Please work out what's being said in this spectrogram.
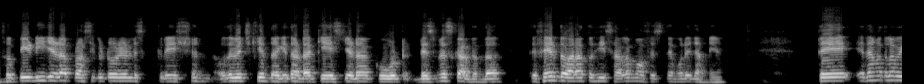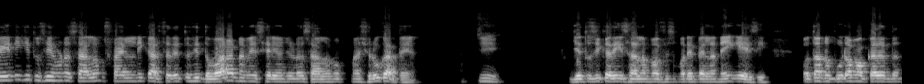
ਸੋ ਪੀਡੀ ਜਿਹੜਾ ਪ੍ਰੋਸੀਕਿਊਟੋਰੀਅਲ ਡਿਸਕ੍ਰੇਸ਼ਨ ਉਹਦੇ ਵਿੱਚ ਕੀ ਹੁੰਦਾ ਕਿ ਤੁਹਾਡਾ ਕੇਸ ਜਿਹੜਾ ਕੋਰਟ ਡਿਸਮਿਸ ਕਰ ਦਿੰਦਾ ਤੇ ਫਿਰ ਦੁਬਾਰਾ ਤੁਸੀਂ ਅਸਾਲਮ ਆਫਿਸ ਦੇ ਮੂਹਰੇ ਜਾਂਦੇ ਆ ਤੇ ਇਹਦਾ ਮਤਲਬ ਇਹ ਨਹੀਂ ਕਿ ਤੁਸੀਂ ਹੁਣ ਅਸਾਲਮ ਫਾਈਲ ਨਹੀਂ ਕਰ ਸਕਦੇ ਤੁਸੀਂ ਦੁਬਾਰਾ ਨਵੇਂ ਸਿਰਿਓਂ ਜਿਹੜਾ ਅਸਾਲਮ ਆਪਣਾ ਸ਼ੁਰੂ ਕਰਦੇ ਆ ਜੀ। ਜੇ ਤੁਸੀਂ ਕਦੀ ਅਸਾਲਮ ਆਫਿਸ ਮੂਹਰੇ ਪਹਿਲਾਂ ਨਹੀਂ ਗਏ ਸੀ ਉਹ ਤੁਹਾਨੂੰ ਪੂਰਾ ਮੌਕਾ ਦਿੰਦਾ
